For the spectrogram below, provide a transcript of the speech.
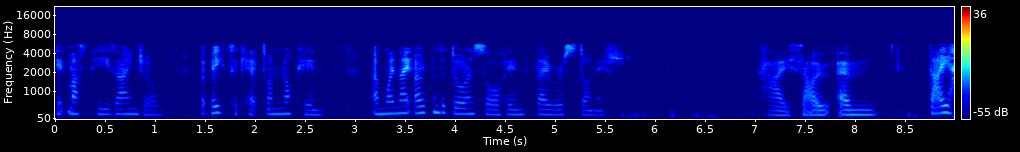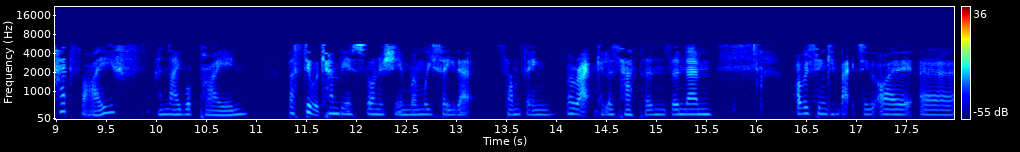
It must be his angel. But Peter kept on knocking, and when they opened the door and saw him, they were astonished. Okay, so um, they had faith and they were praying, but still it can be astonishing when we see that something miraculous happens. And um, I was thinking back to I uh,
